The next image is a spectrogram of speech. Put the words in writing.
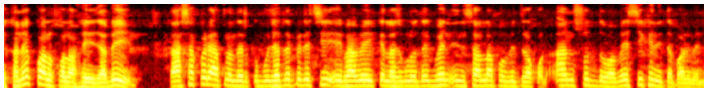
এখানে কলকলা হয়ে যাবে। তা আশা করে আপনাদেরকে বোঝাতে পেরেছি। এইভাবে এই ক্লাসগুলো দেখবেন। ইনশাআল্লাহ পবিত্র কোরআন শুদ্ধভাবে শিখে নিতে পারবেন।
